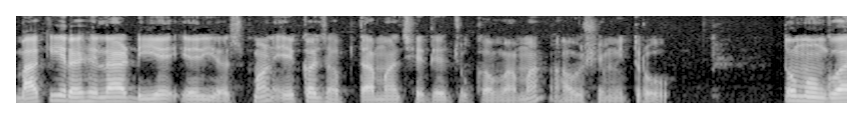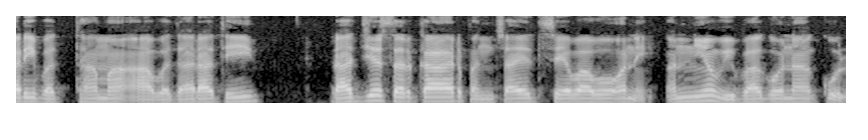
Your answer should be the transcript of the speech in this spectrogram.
બાકી રહેલા ડીએ એરિયર્સ પણ એક જ હપ્તામાં છે તે ચૂકવવામાં આવશે મિત્રો. તો મોંઘવારી ભથ્થામાં આ વધારાથી રાજ્ય સરકાર, પંચાયત સેવાઓ અને અન્ય વિભાગોના કુલ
